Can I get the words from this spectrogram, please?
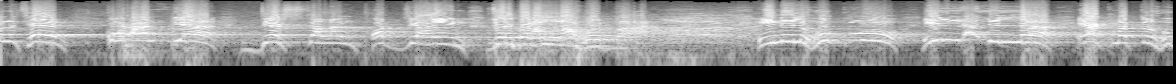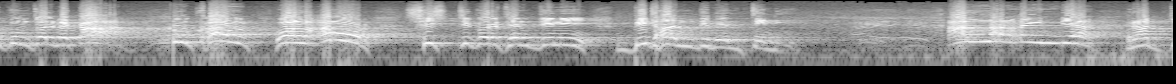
বলেছেন, কোরআন দিয়া দেশ চালান ফর্জে আইন। যদি আল্লাহ একবার ইনিল হুকমু ইল্লা একমাত্র হুকুম চলবে কার? ওয়াল আমর, সৃষ্টি করেছেন যিনি, বিধান দিবেন তিনি। আল্লাহর আইন দিয়া রাজ্য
